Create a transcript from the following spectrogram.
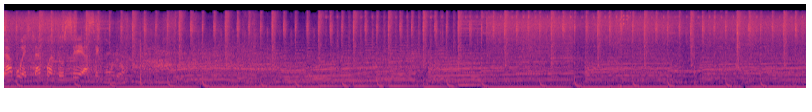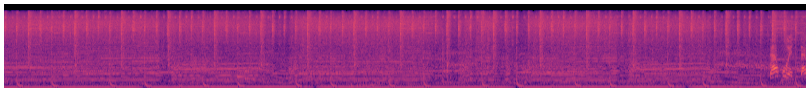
Da vuelta cuando sea seguro. Da vuelta.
